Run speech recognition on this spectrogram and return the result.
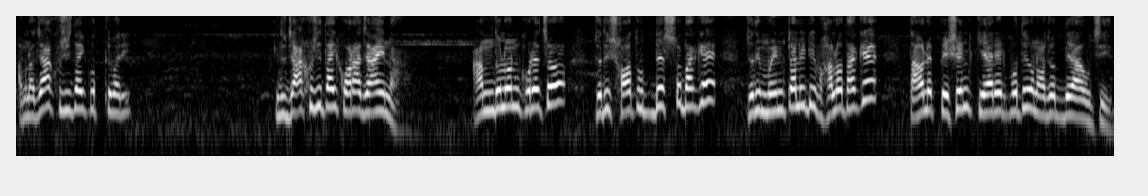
আমরা যা খুশি তাই করতে পারি। কিন্তু যা খুশি তাই করা যায় না। আন্দোলন করেছ, যদি সৎ উদ্দেশ্য থাকে, যদি মেন্টালিটি ভালো থাকে, তাহলে পেশেন্ট কেয়ারের প্রতিও নজর দেওয়া উচিত।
